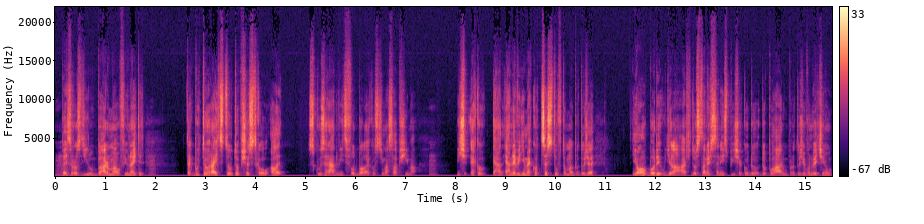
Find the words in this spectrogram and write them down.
hmm. bez rozdílu, Barmouth, United, hmm. tak buď to hrají s tou top šestkou, ale zkus hrát víc fotbal jako s těma slabšíma. Hmm. Víš, jako já, já nevidím jako cestu v tomhle, protože jo, body uděláš, dostaneš se nejspíš jako do, do poháru, protože on většinou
